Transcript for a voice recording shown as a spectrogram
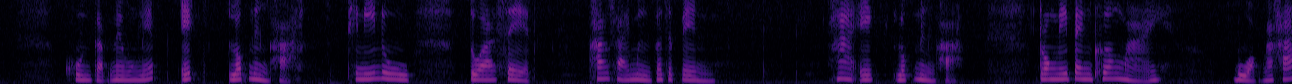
2 คูณกับในวงเล็บ x ลบ1ค่ะ ทีนี้ดูตัวเศษข้างซ้ายมือก็จะเป็น 5x ลบ1ค่ะ ตรงนี้เป็นเครื่องหมายบวกนะคะ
